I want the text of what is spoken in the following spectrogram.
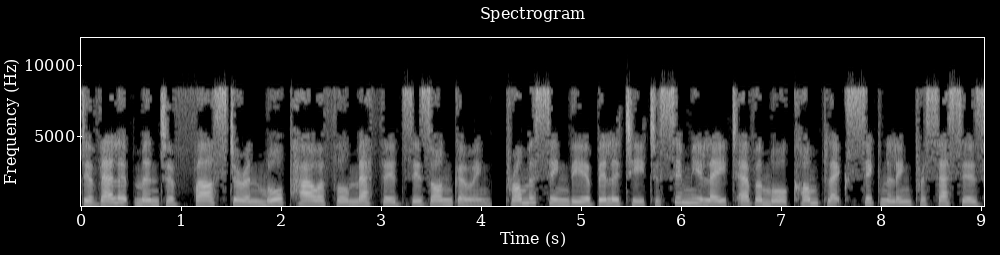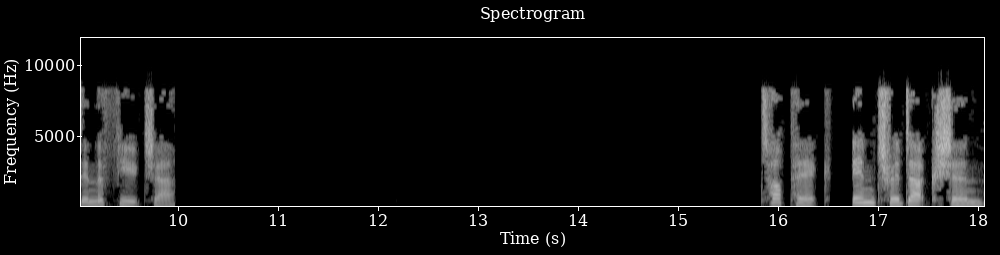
Development of faster and more powerful methods is ongoing, promising the ability to simulate ever more complex signaling processes in the future. Introduction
